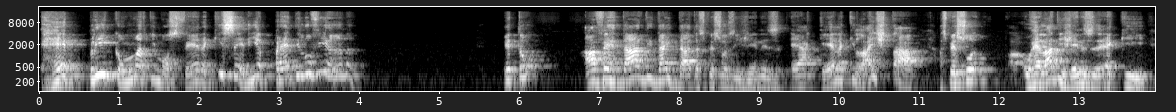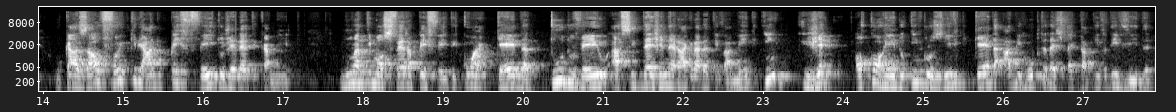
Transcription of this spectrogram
replicam uma atmosfera que seria pré-diluviana. Então, a verdade da idade das pessoas em Gênesis é aquela que lá está. As pessoas, o relato de Gênesis é que o casal foi criado perfeito geneticamente, numa atmosfera perfeita, e com a queda, tudo veio a se degenerar gradativamente, ocorrendo, inclusive, queda abrupta da expectativa de vida.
